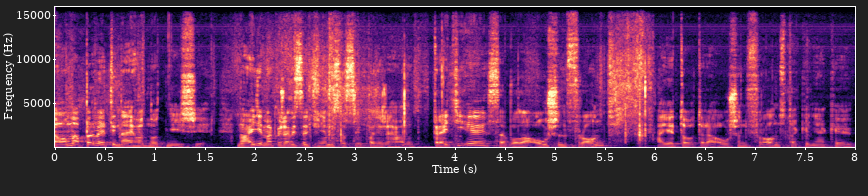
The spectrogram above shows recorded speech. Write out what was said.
No on má prvé tie najhodnotnejšie. No a idem akože, aby ti nemusel si úplne že hádať. Tretie sa volá Ocean Front a je to teda Ocean Front, také nejaké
